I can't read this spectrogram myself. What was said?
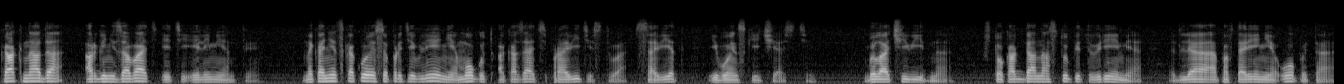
как надо организовать эти элементы, наконец, какое сопротивление могут оказать правительство, совет и воинские части. Было очевидно, что когда наступит время для повторения опыта,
